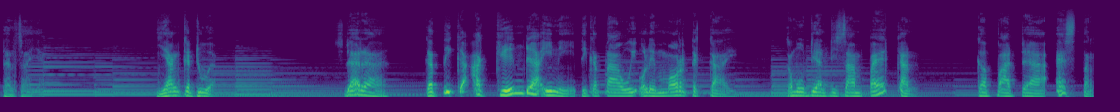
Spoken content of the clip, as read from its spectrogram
dan saya. Yang kedua, saudara, ketika agenda ini diketahui oleh Mordekai, kemudian disampaikan kepada Esther.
